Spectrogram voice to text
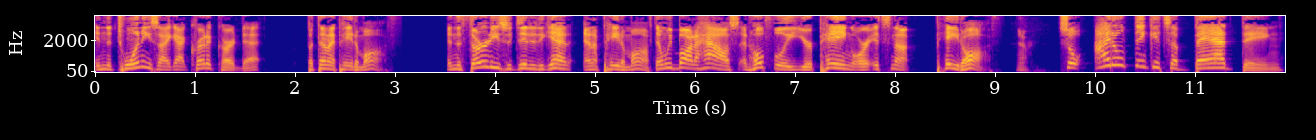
in the 20s I got credit card debt, but then I paid them off. In the 30s, we did it again and I paid them off. Then we bought a house, and hopefully you're paying or it's not paid off. Yeah. So I don't think it's a bad thing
